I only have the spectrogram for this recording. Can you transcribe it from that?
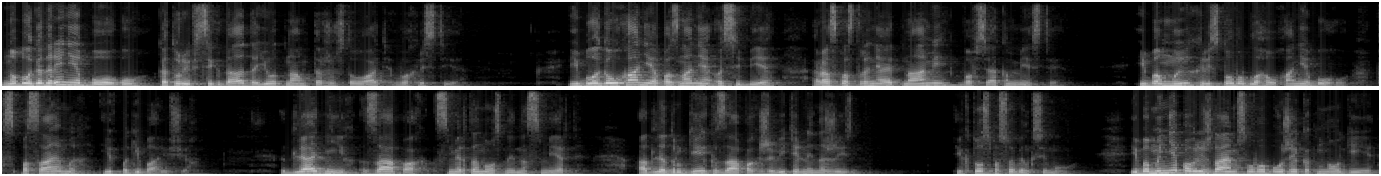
Но благодарение Богу, который всегда дает нам торжествовать во Христе. И благоухание познания о себе – распространяет нами во всяком месте. Ибо мы Христово благоухание Богу, в спасаемых и в погибающих. Для одних запах смертоносный на смерть, а для других запах живительный на жизнь. И кто способен к всему? Ибо мы не повреждаем Слово Божие, как многие,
